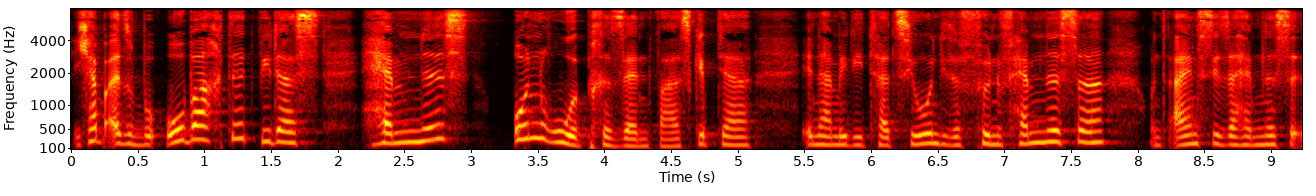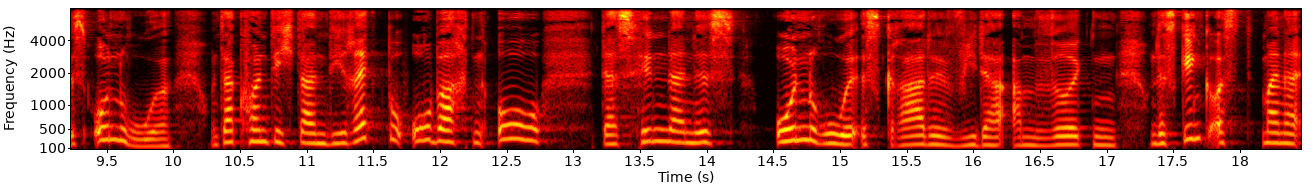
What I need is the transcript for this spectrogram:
Ich habe also beobachtet, wie das Hemmnis Unruhe präsent war. Es gibt ja in der Meditation diese fünf Hemmnisse und eins dieser Hemmnisse ist Unruhe. Und da konnte ich dann direkt beobachten, oh, das Hindernis Unruhe ist gerade wieder am Wirken. Und das ging aus meiner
